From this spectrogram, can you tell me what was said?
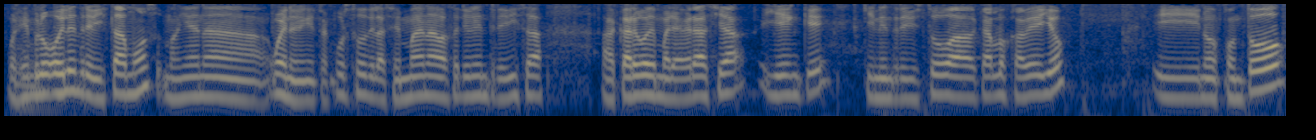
Por ejemplo, hoy le entrevistamos, mañana, bueno, en el transcurso de la semana va a salir una entrevista a cargo de María Gracia Yenque, quien entrevistó a Carlos Cabello y nos contó,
